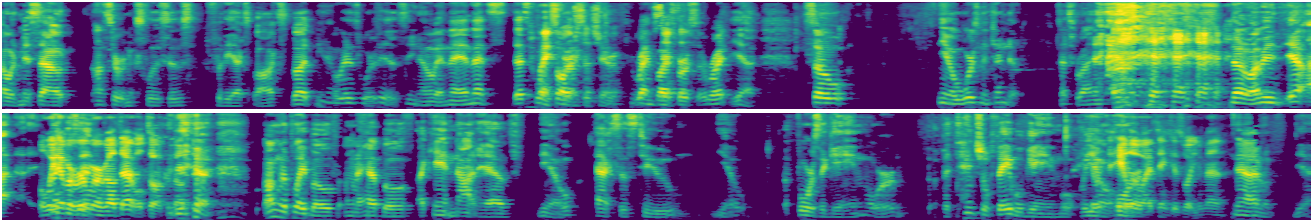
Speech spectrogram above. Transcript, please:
I would miss out on certain exclusives for the Xbox. But you know, it is what it is. You know, and and that's that's what Vice it's all versa about. true. Right, and vice versa. Right, yeah. So, you know, where's Nintendo? That's right. no, I mean, yeah. I, well, we like have a said- rumor about that. We'll talk about. yeah, I'm gonna play both. I'm gonna have both. I can't not have you know access to you know a Forza game or a potential Fable game. You know, Halo, Or, I think, is what you meant. no, I don't. Yeah,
